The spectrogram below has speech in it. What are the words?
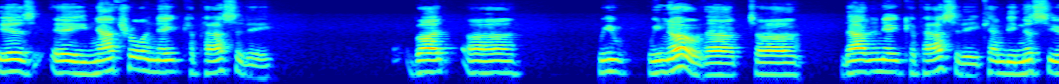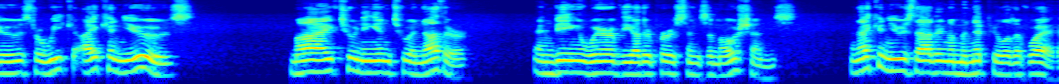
is a natural innate capacity, but uh, we, we know that uh, that innate capacity can be misused, or we, I can use my tuning into another and being aware of the other person's emotions. And I can use that in a manipulative way.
